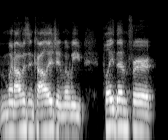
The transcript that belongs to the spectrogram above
when I was in college and when we played them for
